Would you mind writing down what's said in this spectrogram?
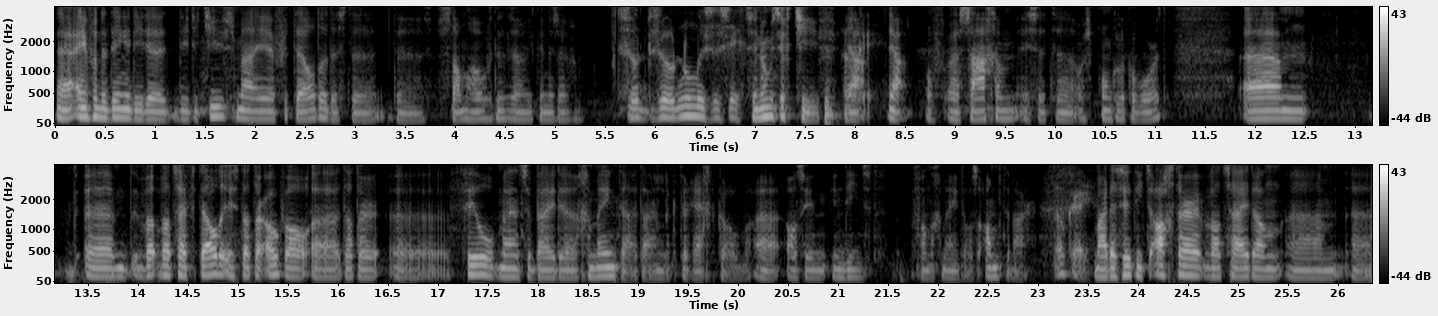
nou ja, een van de dingen die de, die de chiefs mij vertelden, dus de, de stamhoofden zou je kunnen zeggen. Zo, zo noemen ze zich. Ze noemen zich chief. Ja, ja. Of sagem is het oorspronkelijke woord. Ehm, ehm, wat, wat zij vertelde is dat er ook wel eh, dat er eh, veel mensen bij de gemeente uiteindelijk terechtkomen. eh, als in, in dienst van de gemeente als ambtenaar. Oké. Maar er zit iets achter wat zij dan ehm, eh,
